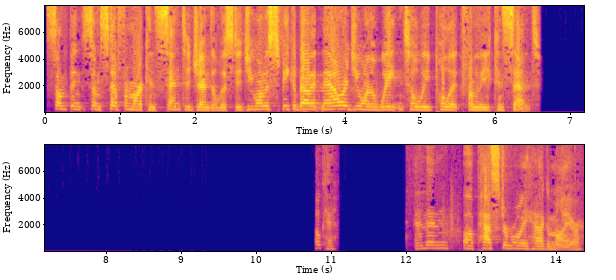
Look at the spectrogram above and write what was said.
something, some stuff from our consent agenda listed. Do you want to speak about it now, or do you want to wait until we pull it from the consent? Okay. And then uh, Pastor Roy Hagemeyer.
